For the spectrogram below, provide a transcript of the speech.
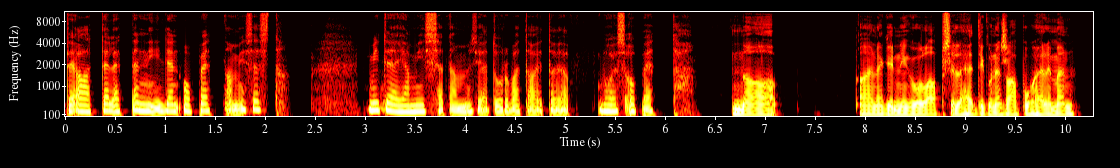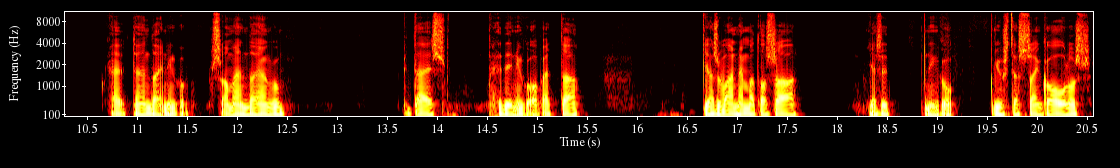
te ajattelette niiden opettamisesta? Miten ja missä tämmöisiä turvataitoja voisi opettaa? No ainakin niin kuin lapsille heti kun ne saa puhelimen käyttöön tai niin kuin somen tai jonkun pitäisi heti niin kuin opettaa, jos vanhemmat osaa ja sitten niin kuin just jossain koulussa.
